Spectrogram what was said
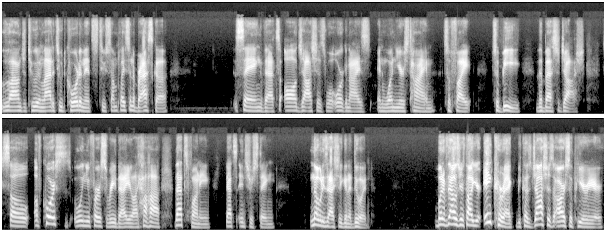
longitude and latitude coordinates to someplace in Nebraska saying that all Joshes will organize in one year's time to fight to be the best Josh. So, of course, when you first read that, you're like, haha, that's funny. That's interesting. Nobody's actually going to do it. But if that was your thought, you're incorrect because Joshes are superior.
